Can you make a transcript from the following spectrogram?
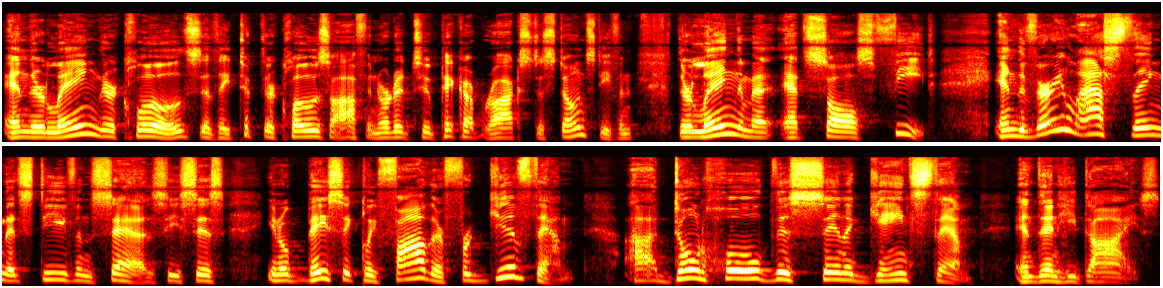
And they're laying their clothes, they took their clothes off in order to pick up rocks to stone Stephen. They're laying them at, at Saul's feet. And the very last thing that Stephen says, he says, you know, basically, Father, forgive them. Uh, don't hold this sin against them. And then he dies.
